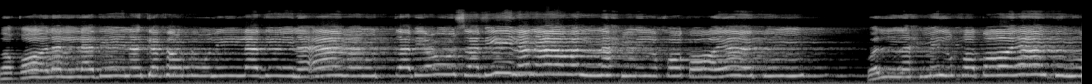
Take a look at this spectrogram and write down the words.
وقال الذين كفروا للذين آمنوا اتبعوا سبيلنا ولنحمل خطاياكم ولنحمل خطاياكم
